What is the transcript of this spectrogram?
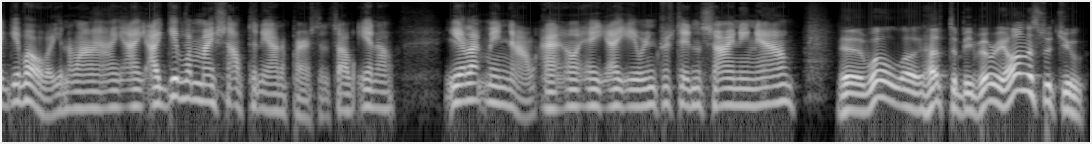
I give over, you know, I, I, I give of myself to the other person. So, you know, you let me know. Uh, are, are you interested in signing now? uh, well, I have to be very honest with you.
